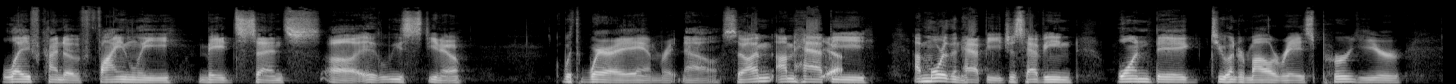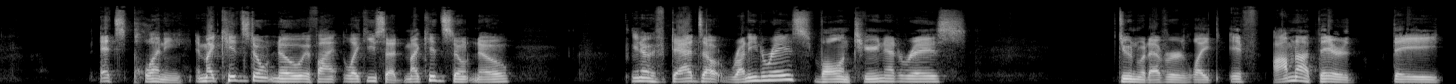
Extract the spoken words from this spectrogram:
life kind of finally made sense, uh, at least, you know, with where I am right now. So I'm, I'm happy. I'm more than happy just having one big 200 mile race per year. It's plenty. And my kids don't know if I, like you said, my kids don't know, you know, if dad's out running a race, volunteering at a race, doing whatever. Like if I'm not there, they,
